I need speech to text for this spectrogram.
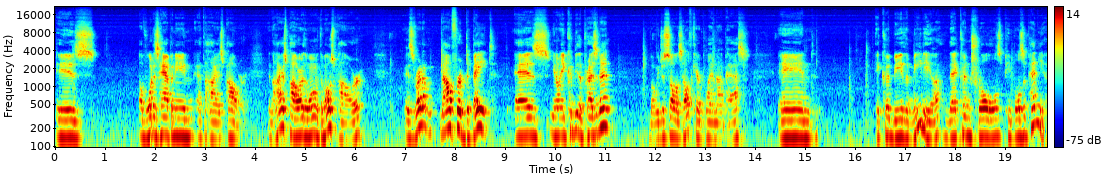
is of what is happening at the highest power. And the highest power, the one with the most power, is right up now for debate as, you know, it could be the president, but we just saw his health care plan not pass. And it could be the media that controls people's opinion.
